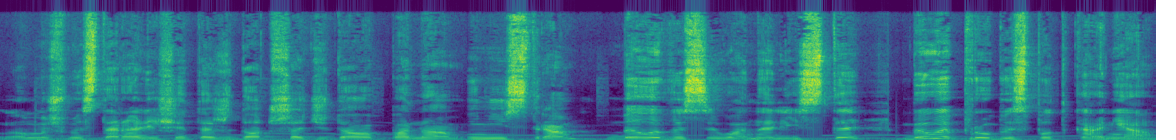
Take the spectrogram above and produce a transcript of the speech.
no, myśmy starali się też dotrzeć do pana ministra. Były wysyłane listy, były próby spotkania.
